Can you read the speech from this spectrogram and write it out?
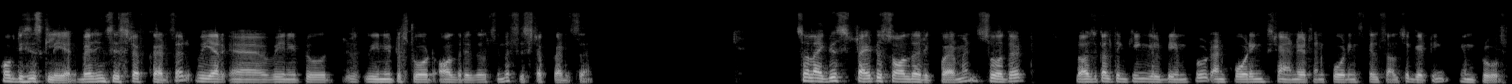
Hope this is clear. Using system cursor, we are uh, we need to we need to store all the results in the system cursor. So like this, try to solve the requirement so that logical thinking will be improved and coding standards and coding skills also getting improved.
